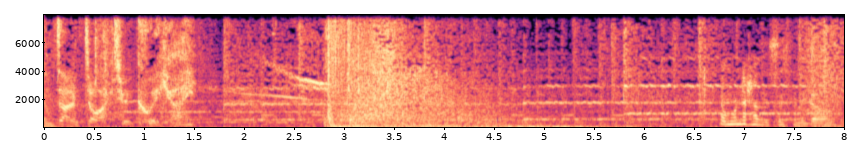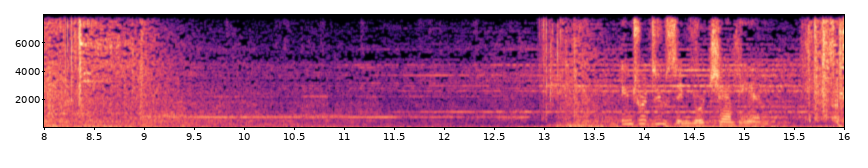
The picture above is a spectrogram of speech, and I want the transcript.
And don't die too quick, eh? I wonder how this is gonna go. Introducing your champion. You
